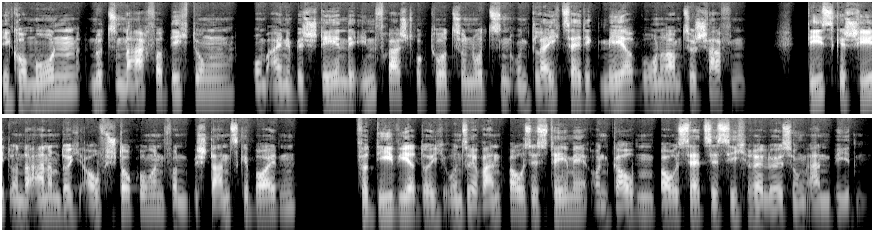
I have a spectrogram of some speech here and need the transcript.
Die Kommunen nutzen Nachverdichtungen, um eine bestehende Infrastruktur zu nutzen und gleichzeitig mehr Wohnraum zu schaffen. Dies geschieht unter anderem durch Aufstockungen von Bestandsgebäuden, für die wir durch unsere Wandbausysteme und Gaubenbausätze sichere Lösungen anbieten.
